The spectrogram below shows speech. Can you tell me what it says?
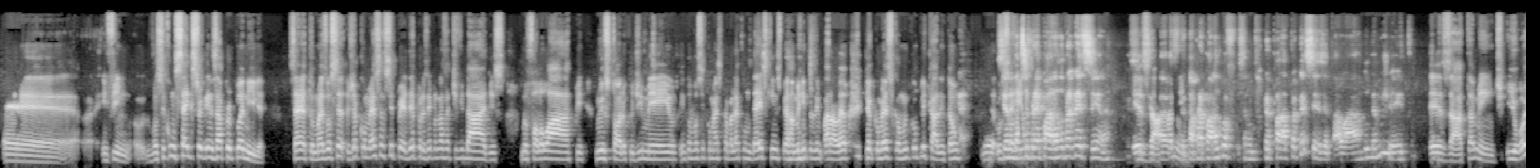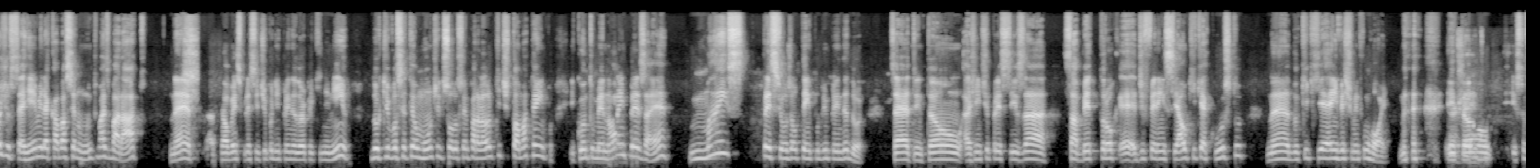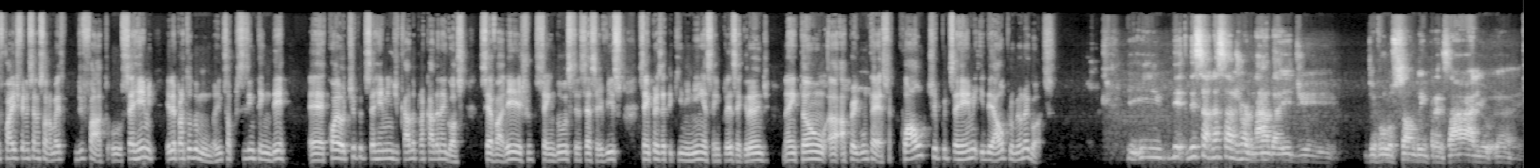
É, enfim, você consegue se organizar por planilha certo? Mas você já começa a se perder, por exemplo, nas atividades, no follow-up, no histórico de e-mails. Então você começa a trabalhar com 10, 15 ferramentas em paralelo, já começa a ficar muito complicado. Então, é, você não está se preparando para crescer, né? Exatamente. Você, tá, tá preparando pra, você não está preparado para crescer, você está lá do mesmo jeito. Exatamente. E hoje o CRM ele acaba sendo muito mais barato, né? Talvez para esse tipo de empreendedor pequenininho, do que você ter um monte de solução em paralelo que te toma tempo. E quanto menor a empresa é, mais precioso é o tempo do empreendedor, certo? Então a gente precisa saber é, diferenciar o que, que é custo né, do que, que é investimento com ROI. Né? Então, isso faz diferença nacional, mas de fato, o CRM ele é para todo mundo. A gente só precisa entender é, qual é o tipo de CRM indicado para cada negócio. Se é varejo, se é indústria, se é serviço, se a empresa é pequenininha, se a empresa é grande. Né? Então, a, a pergunta é essa: qual tipo de CRM ideal para o meu negócio? E, de, dessa, nessa jornada aí de, de evolução do empresário, é,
